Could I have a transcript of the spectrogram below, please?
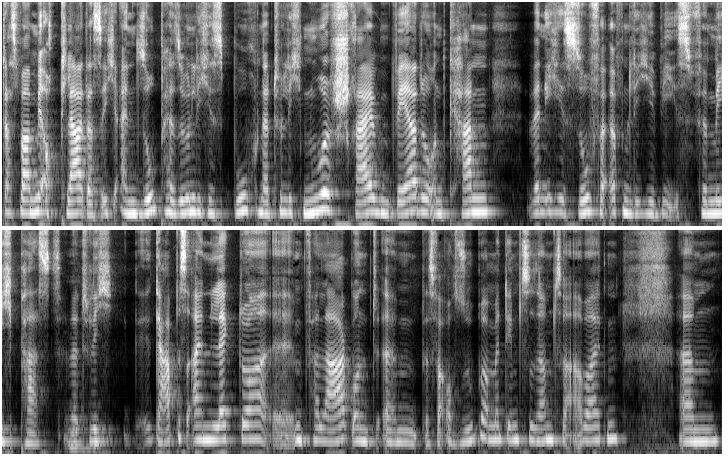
das war mir auch klar, dass ich ein so persönliches Buch natürlich nur schreiben werde und kann, wenn ich es so veröffentliche, wie es für mich passt. Mhm. Natürlich gab es einen Lektor äh, im Verlag und ähm, das war auch super, mit dem zusammenzuarbeiten. Ähm,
